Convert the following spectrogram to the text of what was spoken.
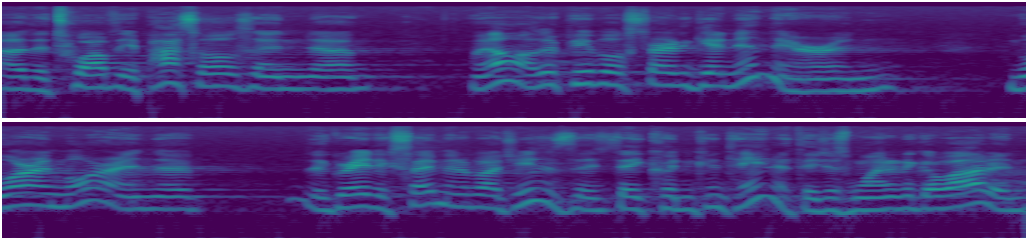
uh, the 12, the apostles, and, uh, well, other people started getting in there and more and more. And the, the great excitement about Jesus, they, they couldn't contain it. They just wanted to go out and,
